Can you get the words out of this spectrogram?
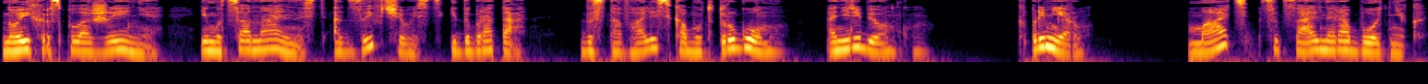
но их расположение, эмоциональность, отзывчивость и доброта доставались кому-то другому, а не ребенку. К примеру, мать — социальный работник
